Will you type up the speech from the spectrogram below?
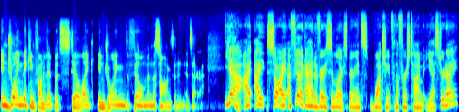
enjoying making fun of it, but still like enjoying the film and the songs and etc. Yeah, I, I so I, I feel like I had a very similar experience watching it for the first time yesterday,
